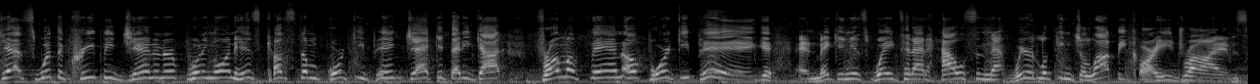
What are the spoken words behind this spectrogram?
guess with the creepy janitor putting on his custom Porky Pig jacket that he got from a fan of Porky Pig and making his way to that house in that weird looking jalopy car he drives.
